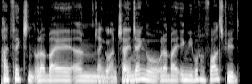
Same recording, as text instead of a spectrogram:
Pulp Fiction oder bei ähm, Django bei Unchained. Django oder bei irgendwie Wolf of Wall Street,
